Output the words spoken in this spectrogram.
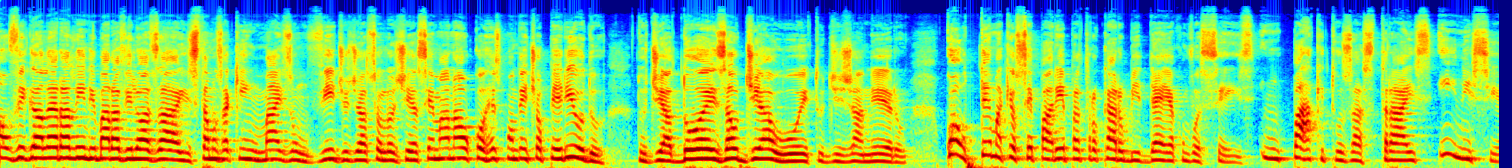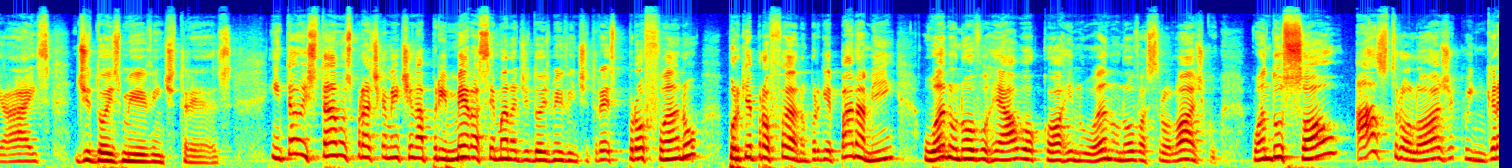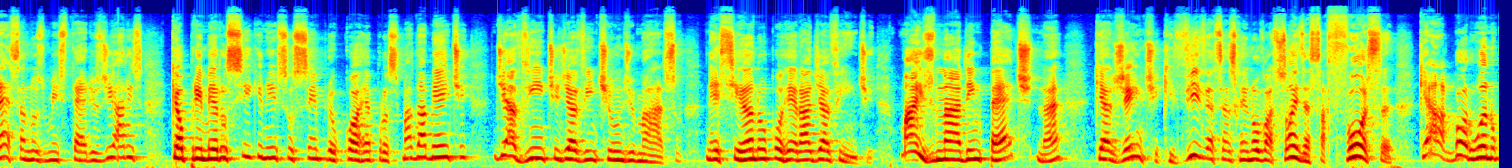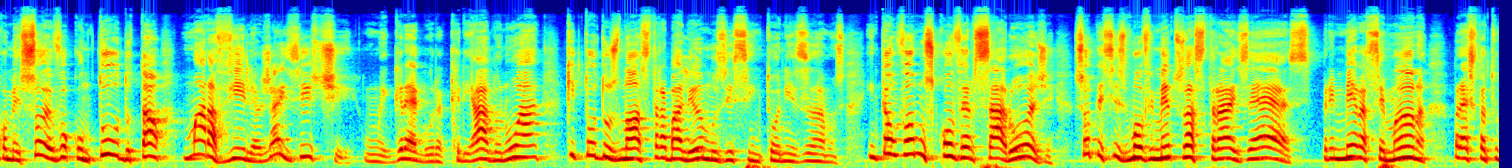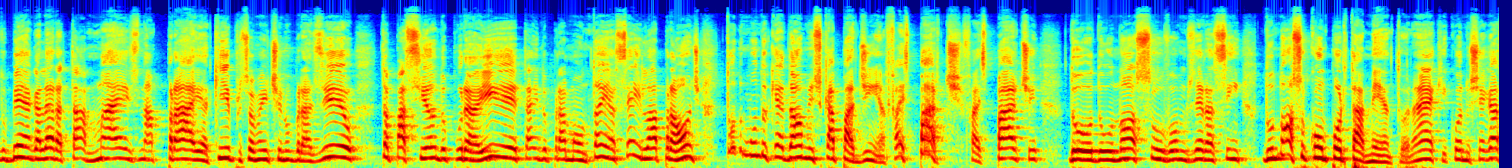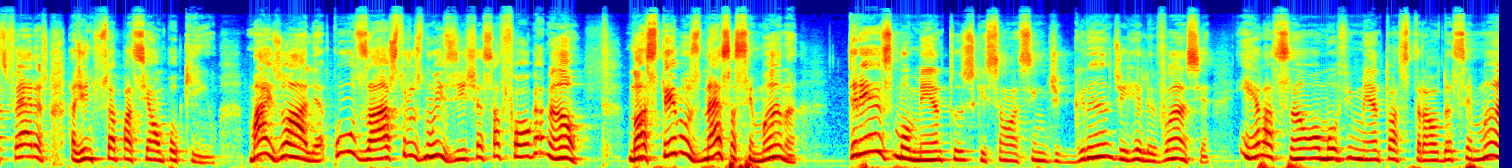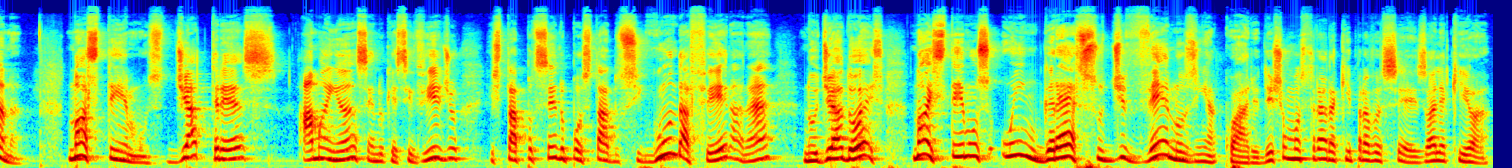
Salve galera linda e maravilhosa! Estamos aqui em mais um vídeo de astrologia semanal correspondente ao período do dia 2 ao dia 8 de janeiro. Qual o tema que eu separei para trocar uma ideia com vocês? Impactos astrais iniciais de 2023. Então estamos praticamente na primeira semana de 2023 profano. Por que profano? Porque para mim o ano novo real ocorre no ano novo astrológico quando o Sol astrológico ingressa nos mistérios de Ares, que é o primeiro signo, isso sempre ocorre aproximadamente dia 20, dia 21 de março. Nesse ano ocorrerá dia 20. Mas nada impede, né? Que a gente que vive essas renovações, essa força, que ah, agora o ano começou, eu vou com tudo, tal, maravilha, já existe um egrégora criado no ar que todos nós trabalhamos e sintonizamos. Então vamos conversar hoje sobre esses movimentos astrais é primeira semana, parece que está tudo bem, a galera está mais na praia aqui, principalmente no Brasil, está passeando por aí, está indo para montanha, sei lá para onde. Todo mundo quer dar uma escapadinha, faz parte, faz parte do, do nosso, vamos dizer assim, do nosso comportamento, né? Que quando chega as férias, a gente precisa passear um pouquinho. Mas olha, com os astros não existe essa folga, não. Nós temos nessa semana três momentos que são assim de grande relevância em relação ao movimento astral da semana. Nós temos dia 3, amanhã, sendo que esse vídeo está sendo postado segunda-feira, né? No dia 2, nós temos o ingresso de Vênus em Aquário. Deixa eu mostrar aqui para vocês. Olha aqui, ó.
